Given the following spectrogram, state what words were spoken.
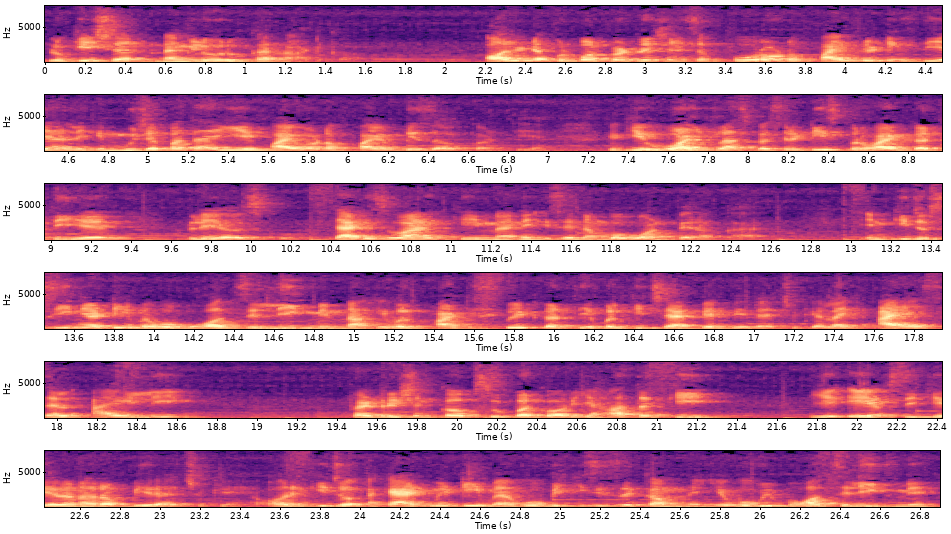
location Bengaluru Karnataka all India football federation इसे four out of five ratings दिया है, लेकिन मुझे पता है, ये five out of five deserve करती है। क्योंकि वर्ल्ड क्लास फैसिलिटीज़ प्रोवाइड करती है प्लेयर्स को। दैट इज़ वाई कि मैंने इसे नंबर वन पे रखा है। इनकी जो सीनियर टीम है, वो बहुत से लीग में ना केवल पार्टिसिपेट करती है, बल्कि चैंपियन भी रह चुके हैं। Like I S L I league federation cup super cup यहाँ तक कि ये ए के रनर अप भी रह चुके हैं। और इनकी जो अकेडमी टीम है, वो भी किसी से कम नहीं है। वो भी बहुत से लीग में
